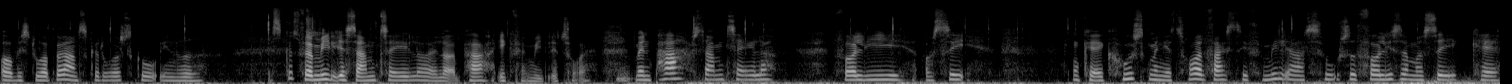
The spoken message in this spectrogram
Og hvis du har børn, skal du også gå i noget familiesamtaler, eller par, ikke familie, tror jeg, Mm. men par samtaler, for lige at se, nu kan jeg ikke huske, men jeg tror at faktisk det er familieretshuset, for ligesom at se, kan,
